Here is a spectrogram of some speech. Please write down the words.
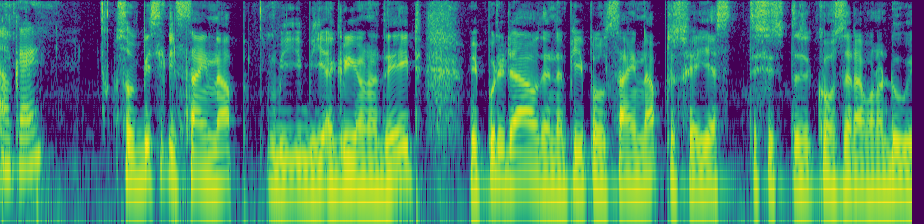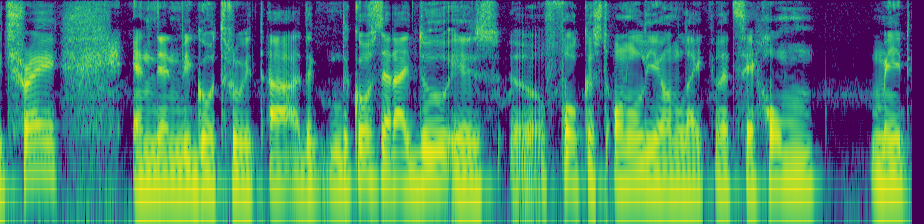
Okay. So we basically sign up. We, we agree on a date. We put it out, and then people sign up to say yes, this is the course that I want to do with Shrey, and then we go through it. Uh, the the course that I do is uh, focused only on like let's say homemade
